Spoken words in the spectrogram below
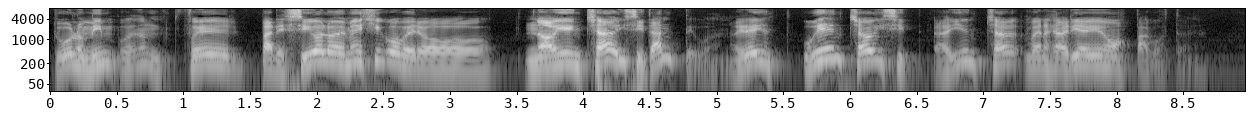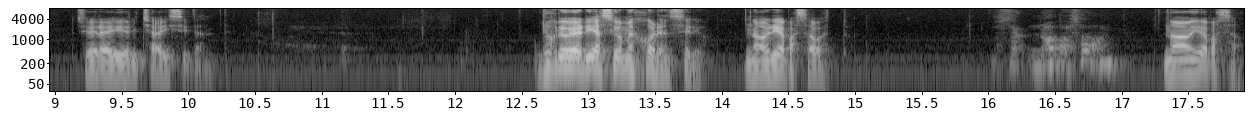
Tuvo lo mismo, bueno, fue parecido a lo de México, pero no había hinchado visitante, bueno. Hubiera, hinchado visitante, había hinchado, bueno, habría habido más pacos también, si hubiera habido hinchado visitante. Yo creo que habría sido mejor, en serio. No habría pasado esto. O sea, no ha pasado antes. No había pasado.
